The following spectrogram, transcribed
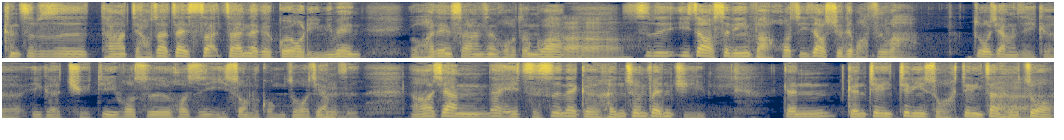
看是不是他，假设在在沙在那个国有林里面有发现沙滩生活动的话，是不是依照森林法或是依照水土保持法做这样子一个一个取缔或是或是移送的工作这样子。然后像那也只是那个恒春分局跟跟监理监理所建立站合作。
